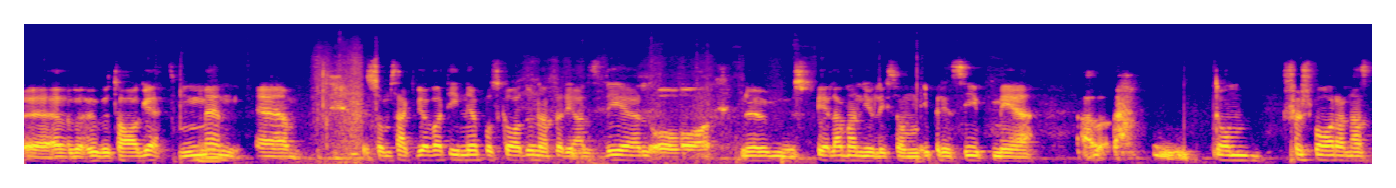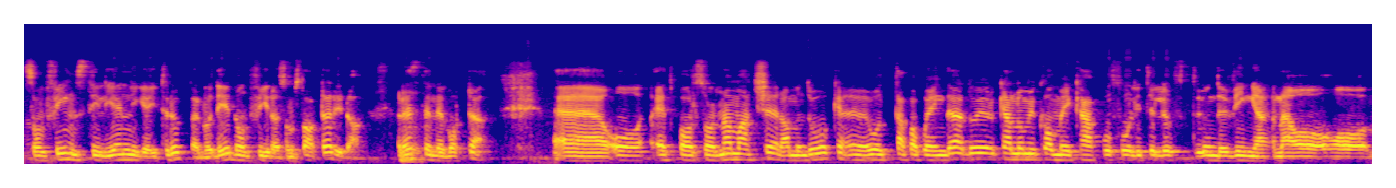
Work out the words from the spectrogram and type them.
eh, överhuvudtaget. Mm. Men eh, som sagt, vi har varit inne på skadorna för Reals del och nu spelar man ju liksom i princip med de försvararna som finns tillgängliga i truppen och det är de fyra som startar idag. Resten är borta. Eh, och ett par sådana matcher, ja, men då, eh, och tappa poäng där, då kan de ju komma ikapp och få lite luft under vingarna och, och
